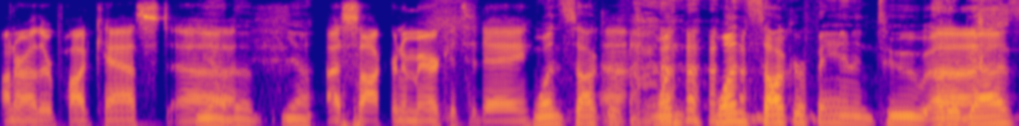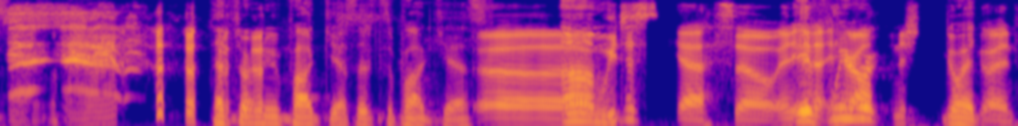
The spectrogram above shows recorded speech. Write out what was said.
on our other podcast. Uh, yeah, the, yeah. uh, Soccer in America today. One soccer, Um, one one soccer fan and two other Uh, guys. That's our new podcast. That's the podcast. Uh, Um, we just yeah. So and, if and we here I'll were- finish. Go ahead. Go ahead.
